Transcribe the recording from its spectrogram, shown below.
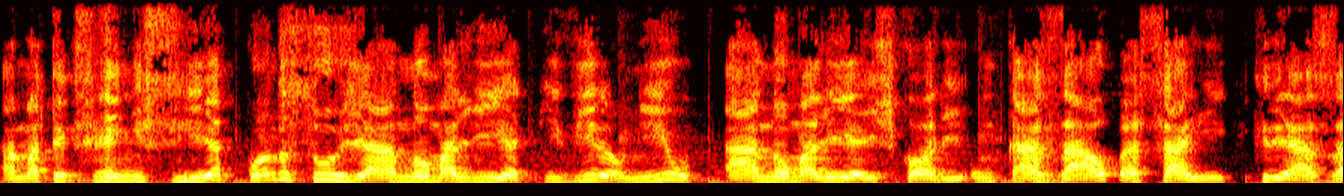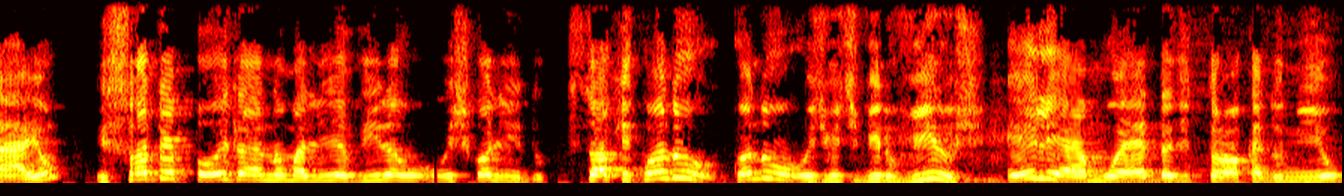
a Matrix reinicia. Quando surge a anomalia que vira o Neo, a anomalia escolhe um casal para sair e criar Zion. E só depois da anomalia vira o, escolhido. Só que quando, quando o Smith vira o vírus, ele é a moeda de troca do Neo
